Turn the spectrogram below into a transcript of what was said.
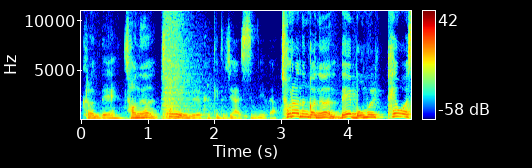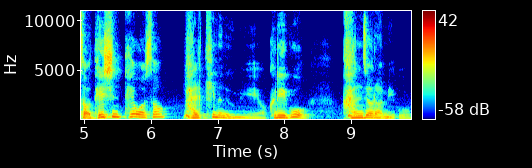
그런데 저는 초의 의미를 그렇게 두지 않습니다. 초라는 거는 내 몸을 태워서, 대신 태워서 밝히는 의미예요. 그리고 간절함이고,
